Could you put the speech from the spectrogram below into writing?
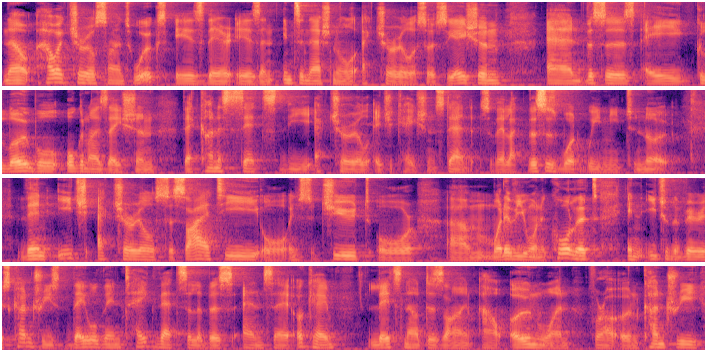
Now, how actuarial science works is there is an international actuarial association, and this is a global organization that kind of sets the actuarial education standard. So they're like, this is what we need to know then each actuarial society or institute or um, whatever you want to call it in each of the various countries, they will then take that syllabus and say, okay, let's now design our own one for our own country,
